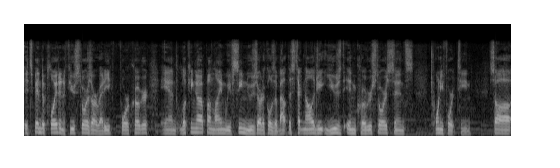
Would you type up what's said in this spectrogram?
It's been deployed in a few stores already for Kroger. And looking up online, we've seen news articles about this technology used in Kroger stores since 2014. Saw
